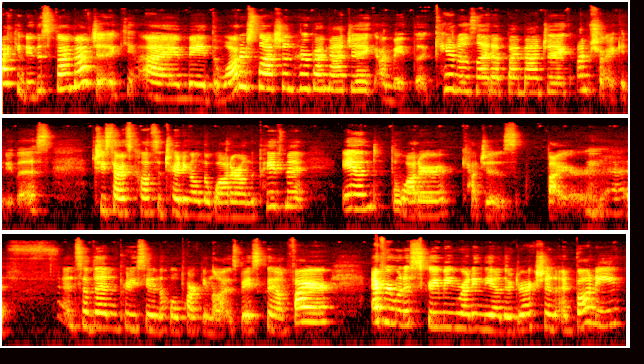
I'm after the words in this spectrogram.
I can do this by magic. I made the water splash on her by magic. I made the candles light up by magic. I'm sure I can do this. She starts concentrating on the water on the pavement, and the water catches fire. Yes. And so then, pretty soon, the whole parking lot is basically on fire. Everyone is screaming, running the other direction, and Bonnie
